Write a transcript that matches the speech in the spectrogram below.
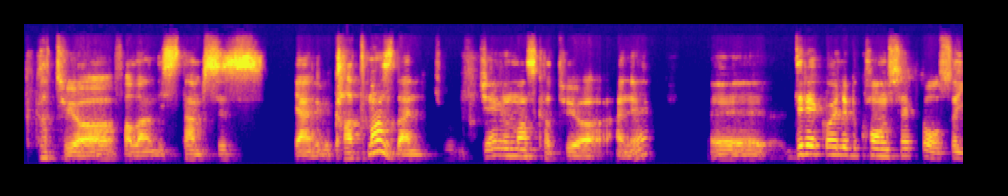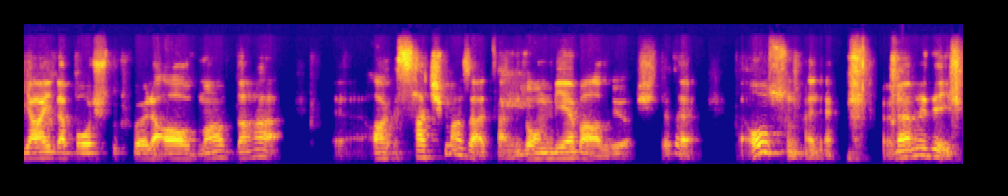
katıyor falan istemsiz. Yani katmaz da hani Cem Yılmaz katıyor hani. E, direkt öyle bir konsept olsa yayla boşluk böyle avma daha e, saçma zaten. Zombiye bağlıyor işte de. Olsun hani. Önemli değil.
